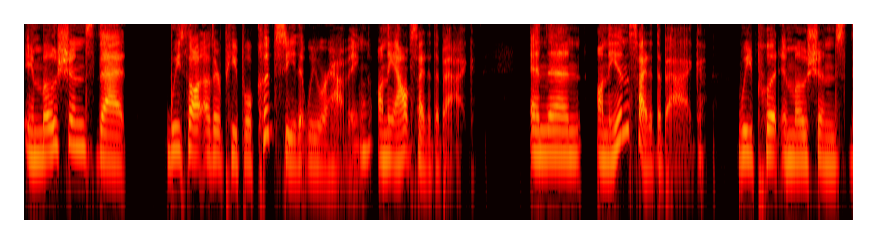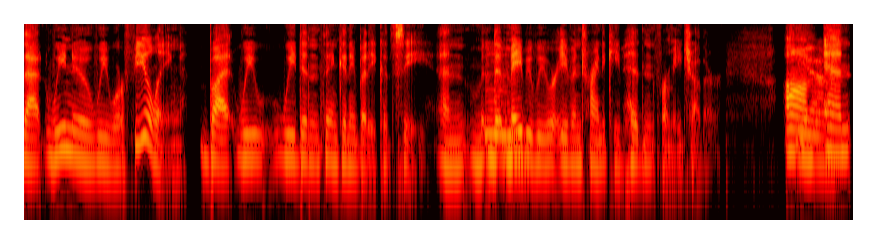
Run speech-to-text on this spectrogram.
emotions that we thought other people could see that we were having on the outside of the bag. And then on the inside of the bag, we put emotions that we knew we were feeling, but we we didn't think anybody could see, and m that Mm. maybe we were even trying to keep hidden from each other. Um, Yeah. And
